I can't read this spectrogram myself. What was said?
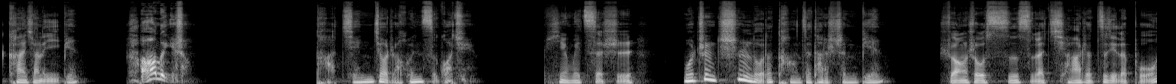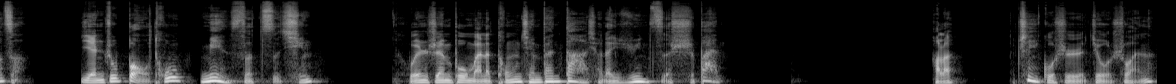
看向了一边，啊的一声，他尖叫着昏死过去。因为此时我正赤裸的躺在他的身边，双手死死的掐着自己的脖子，眼珠暴突，面色紫青。浑身布满了铜钱般大小的晕紫石斑。好了，这故事就说完了。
